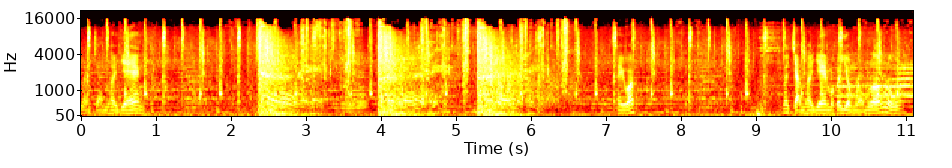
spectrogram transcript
Nó làm chậm thời gian. Hay quá. Nó chậm thời gian mà có dùng rộng lớn luôn á.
